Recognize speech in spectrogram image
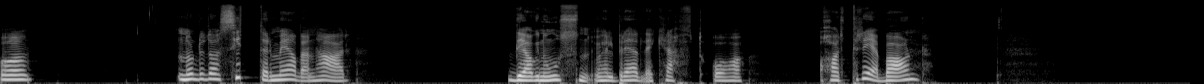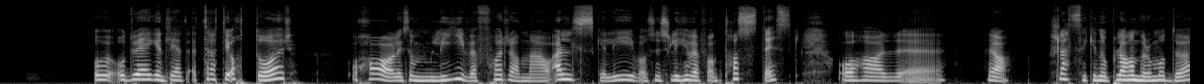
Og når du da sitter med den her diagnosen uhelbredelig kreft og har tre barn, og, og du er egentlig et 38 år og har liksom livet foran meg og elsker livet og syns livet er fantastisk og har eh, ja, slett ikke noen planer om å dø.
